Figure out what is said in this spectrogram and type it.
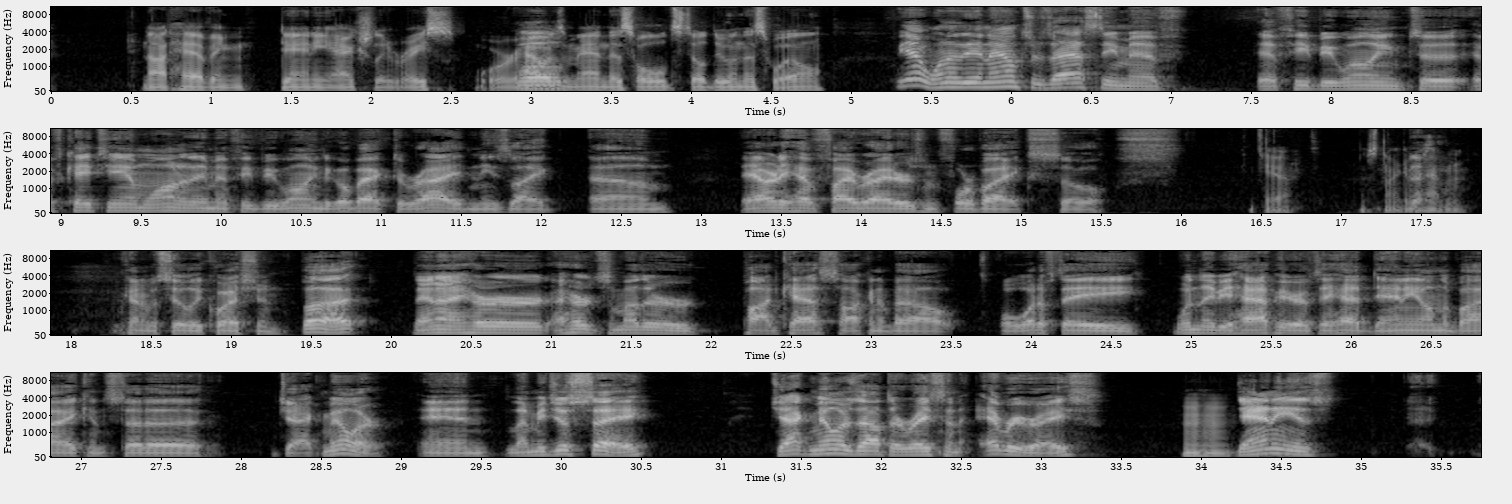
not having Dani actually race, or how is a man this old still doing this well? Yeah, one of the announcers asked him if if he'd be willing to if KTM wanted him if he'd be willing to go back to ride, and he's like, um, they already have five riders and four bikes, so yeah, It's not gonna happen. Kind of a silly question. But then I heard I heard some other podcasts talking about well, what if they wouldn't they be happier if they had Dani on the bike instead of Jack Miller? And let me just say, Jack Miller's out there racing every race. hmm Dani is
